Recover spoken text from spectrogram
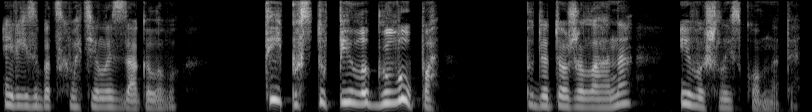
Элизабет схватилась за голову. «Ты поступила глупо!» — подытожила она и вышла из комнаты.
